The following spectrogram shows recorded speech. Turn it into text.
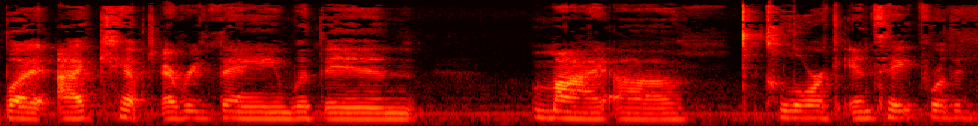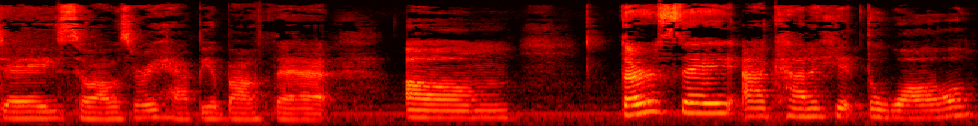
but I kept everything within my uh, caloric intake for the day. So I was very happy about that. Um, Thursday, I kind of hit the wall.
